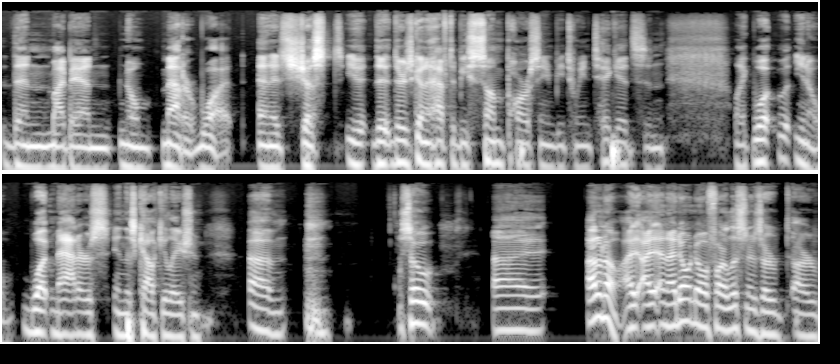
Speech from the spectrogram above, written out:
than my band, no matter what. And it's just you, th- there's going to have to be some parsing between tickets and like what you know what matters in this calculation. Um, so uh, I don't know. I, I, and I don't know if our listeners are are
